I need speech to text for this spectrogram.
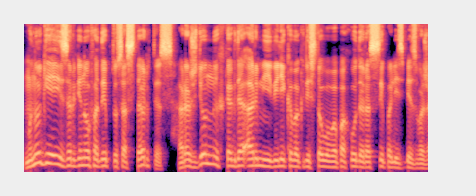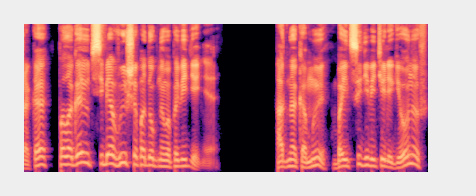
Многие из орденов Адептус Астартес, рожденных, когда армии Великого Крестового Похода рассыпались без вожака, полагают себя выше подобного поведения. Однако мы, бойцы девяти легионов,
